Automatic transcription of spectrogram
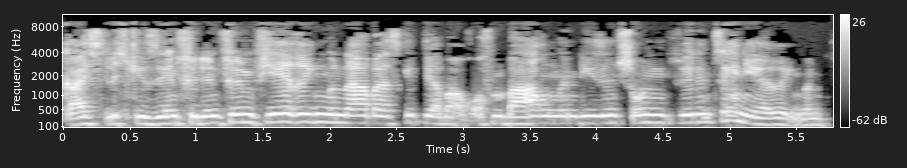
geistlich gesehen für den Fünfjährigen, und aber es gibt ja aber auch Offenbarungen, die sind schon für den Zehnjährigen. Und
